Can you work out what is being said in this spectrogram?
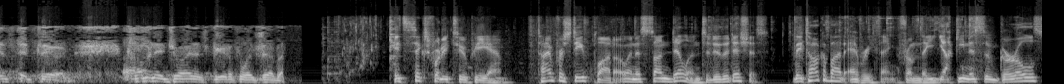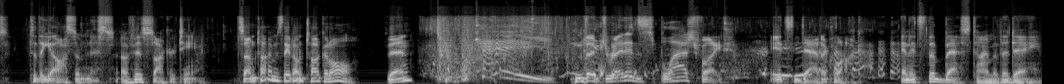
Institute. Come and enjoy this beautiful exhibit. It's 6:42 p.m. Time for Steve Plato and his son Dylan to do the dishes. They talk about everything from the yuckiness of girls to the awesomeness of his soccer team. Sometimes they don't talk at all. Then, hey, the dreaded splash fight. It's dad o'clock, and it's the best time of the day.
